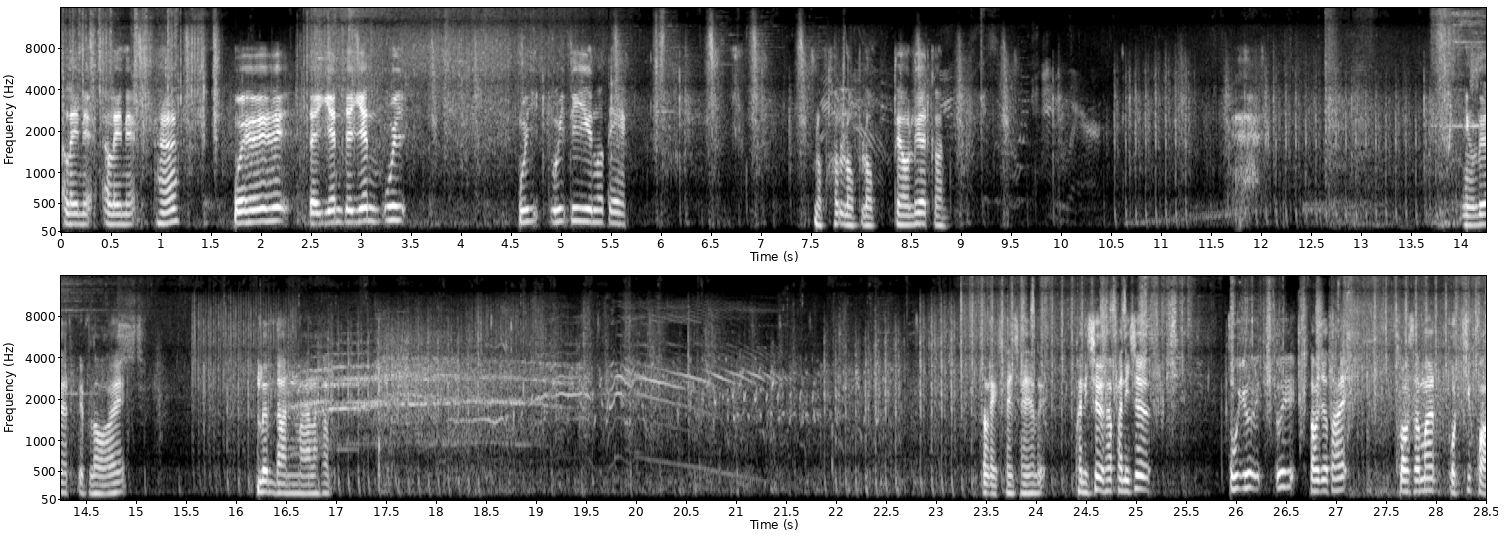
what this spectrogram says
อะไรเนี่ย อะไรเนี่ย ฮะเฮ้ยเฮ้ยใจเย็นใจเย็น อุ้ย อุ้ย อุ้ยที่ยืนเราแตก หลบครับหลบหลบไปเอาเลือดก่อนยิงเลือดเรียบร้อย เริ่มดันมาแล้วครับ อะไรใครใช้อะไรพันิเชอร์ครับพันิเชอร์ อุ้ยอุ้ยอุ้ยเราจะตายเราสามารถกดที่ขวา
